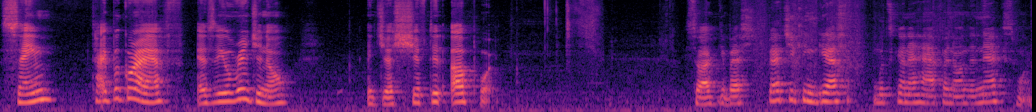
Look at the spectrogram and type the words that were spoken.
Same type of graph as the original, it just shifted upward. So I bet, bet you can guess what's going to happen on the next one.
